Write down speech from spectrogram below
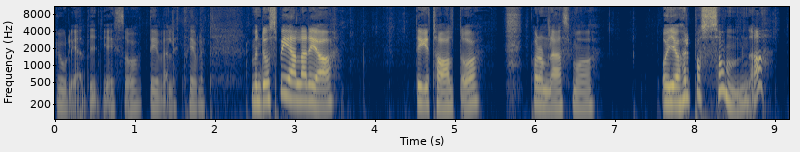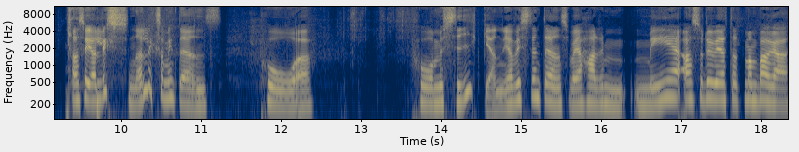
roliga DJs och det är väldigt trevligt. Men då spelade jag digitalt då på de där små Och jag höll på att somna. Alltså jag lyssnade liksom inte ens på, på musiken. Jag visste inte ens vad jag hade med. Alltså du vet att man bara...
